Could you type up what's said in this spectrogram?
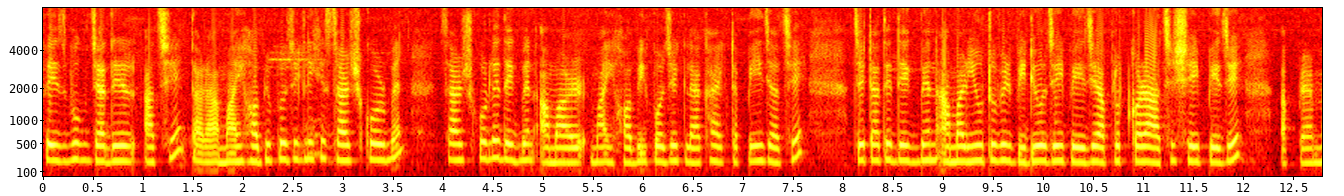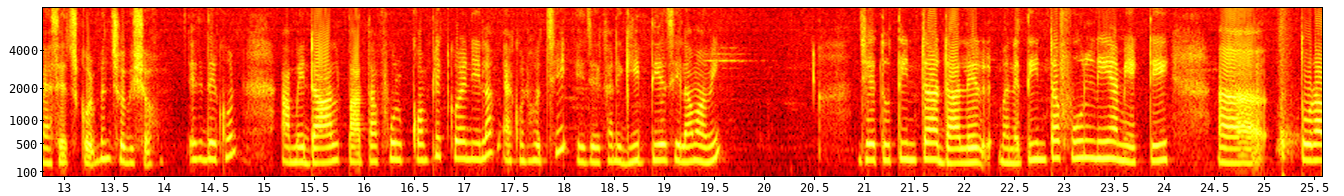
ফেসবুক যাদের আছে, তারা মাই হবি প্রজেক্ট লিখে সার্চ করবেন। সার্চ করলে দেখবেন আমার মাই হবি প্রজেক্ট লেখা একটা পেজ আছে, যেটাতে দেখবেন আমার ইউটিউবের ভিডিও যেই পেজে আপলোড করা আছে, সেই পেজে আপনারা মেসেজ করবেন ছবি সহ এই যে দেখুন, আমি ডাল, পাতা, ফুল কমপ্লিট করে নিলাম। এখন হচ্ছে এই যে এখানে গিট দিয়েছিলাম আমি। যেহেতু তিনটা ডালের মানে তিনটা ফুল নিয়ে আমি একটি তোড়া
